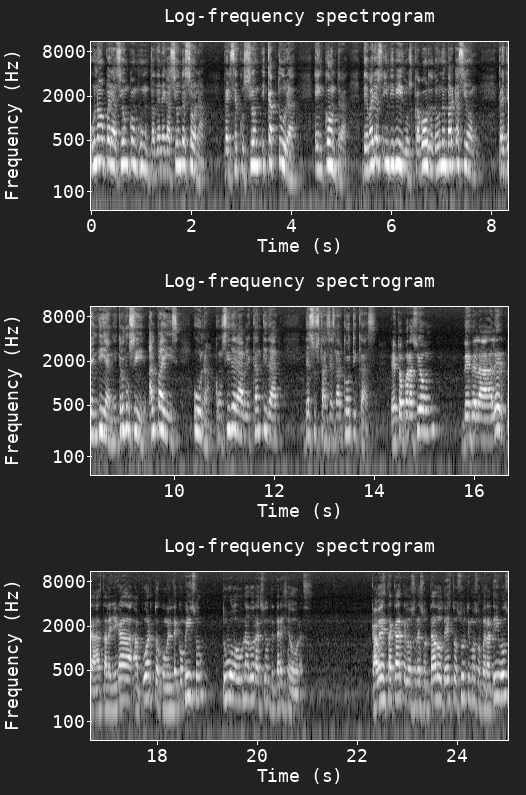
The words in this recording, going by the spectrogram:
una operación conjunta de negación de zona, persecución y captura en contra de varios individuos que a bordo de una embarcación pretendían introducir al país una considerable cantidad de sustancias narcóticas. Esta operación, desde la alerta hasta la llegada a puerto con el decomiso, tuvo una duración de 13 horas. Cabe destacar que los resultados de estos últimos operativos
